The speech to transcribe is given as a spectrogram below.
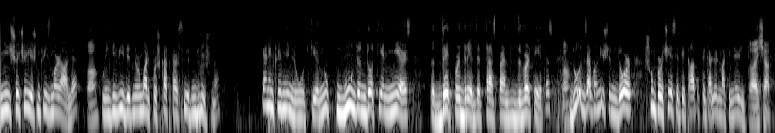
një shoqëri është në krizë morale, po. ku individët normalë për shkak të arsyeve të ndryshme, Janë inkriminu tjetër, nuk munden dot të jenë njerëz të drejtpërdrejtë dhe transparentë dhe të së vërtetës, po. duhet zakonisht që në dorë shumë procese t'i kapë të kalojnë makineritë. Po, e qartë.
